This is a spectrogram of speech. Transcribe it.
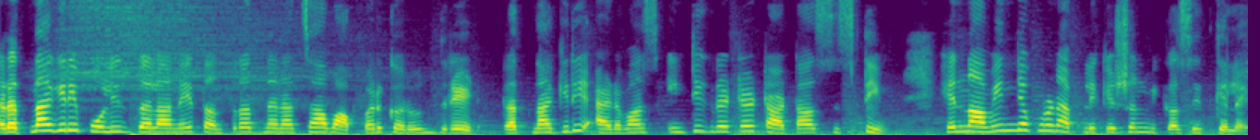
रत्नागिरी पोलीस दलाने तंत्रज्ञानाचा वापर करून red Ratnagiri advance integrated data system हे नाविन्यपूर्ण ॲप्लिकेशन विकसित केलंय.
